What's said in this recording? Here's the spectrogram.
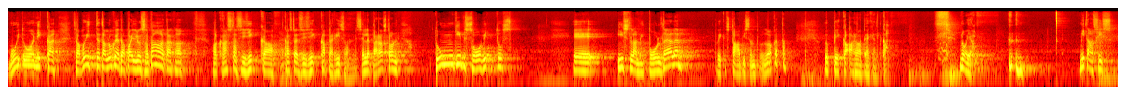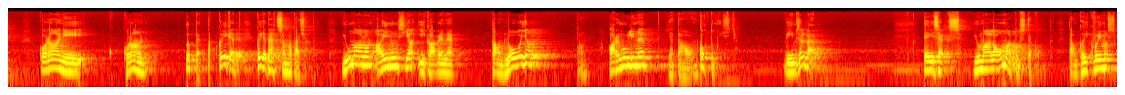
muidu on ikka, sa võid teda lugeda palju sa tahad, aga, aga kas ta siis ikka, kas ta siis ikka päris on, sellepärast on tungiv soovitus eh, islami pooldajale või kes tahab islami pooldajale hakata, õpi ikka araabia keelt ka. no ja, mida siis Koraani, Koraan õpetab, kõige, kõige tähtsamad asjad. Jumal on ainus ja igavene. ta on looja, ta on armuline ja ta on kohtumõistja viimsel päeval. teiseks Jumala omaduste kohta. ta on kõikvõimas,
